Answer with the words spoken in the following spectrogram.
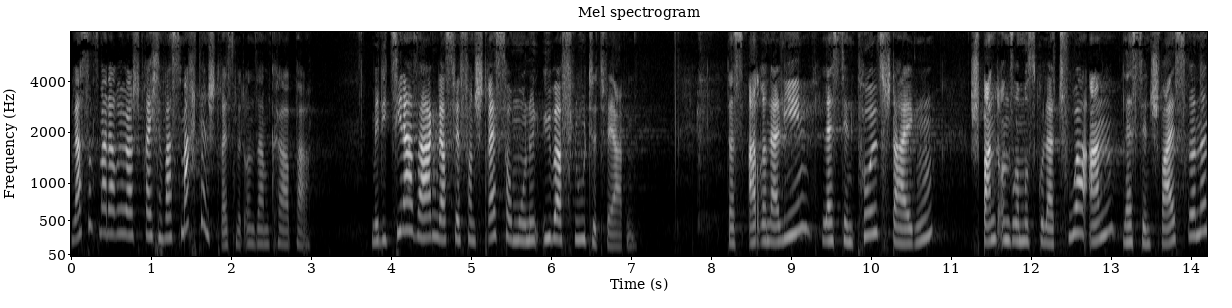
lass uns mal darüber sprechen, was macht denn Stress mit unserem Körper? Mediziner sagen, dass wir von Stresshormonen überflutet werden. Das Adrenalin lässt den Puls steigen, spannt unsere Muskulatur an, lässt den Schweiß rinnen.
